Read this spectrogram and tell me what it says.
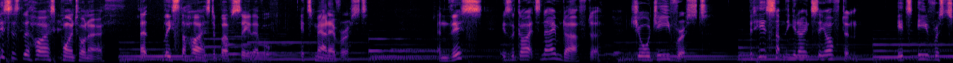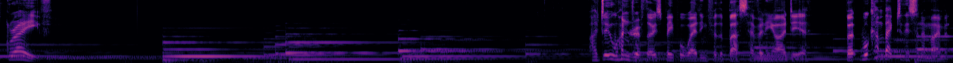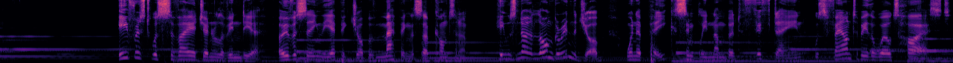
This is the highest point on Earth, at least the highest above sea level. It's Mount Everest. And this is the guy it's named after, George Everest. But here's something you don't see often it's Everest's grave. I do wonder if those people waiting for the bus have any idea, but we'll come back to this in a moment. Everest was Surveyor General of India, overseeing the epic job of mapping the subcontinent. He was no longer in the job when a peak, simply numbered 15, was found to be the world's highest.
